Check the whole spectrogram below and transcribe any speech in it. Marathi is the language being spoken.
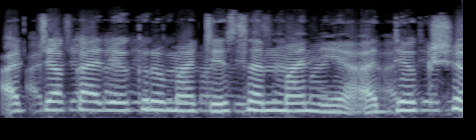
आजच्या कार्यक्रमाचे सन्माननीय अध्यक्ष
